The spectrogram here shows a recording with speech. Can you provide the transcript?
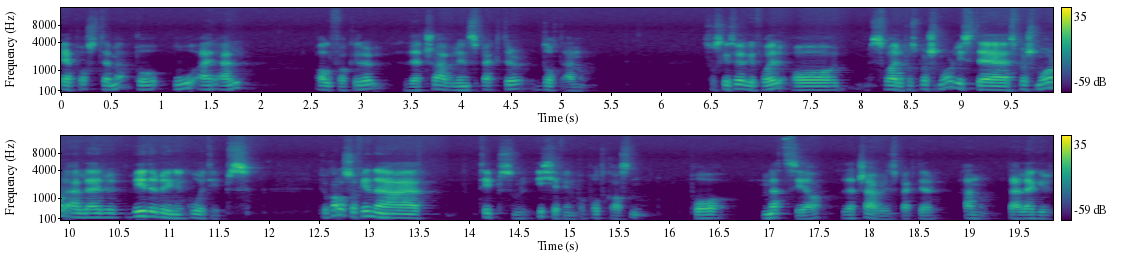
e-post til meg på orl.thetravelinspector.no. Så skal jeg sørge for å svare på spørsmål hvis det er spørsmål, eller viderebringe gode tips. Du kan også finne tips som du ikke finner på podkasten, på nettsida thetravelinspector.no. Der legger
